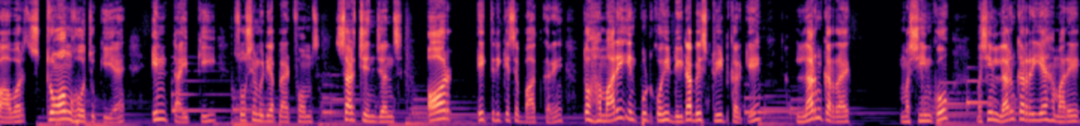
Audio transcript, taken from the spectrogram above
पावर स्ट्रॉन्ग हो चुकी है इन टाइप की social media platforms search engine और एक तरीके से बात करें तो हमारे इनपुट को ही डेटाबेस ट्रीट करके लर्न कर रहा है मशीन को। मशीन लर्न कर रही है हमारे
